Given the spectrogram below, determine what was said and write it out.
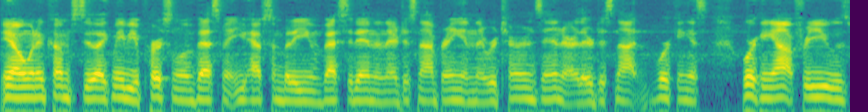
you know, when it comes to like maybe a personal investment, you have somebody you invested in, and they're just not bringing the returns in, or they're just not working as working out for you as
